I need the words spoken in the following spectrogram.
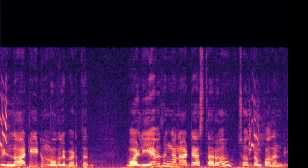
వీళ్ళు నాటేయడం మొదలు పెడతారు. వాళ్ళు ఏ విధంగా నాటేస్తారో చూద్దాం పదండి.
